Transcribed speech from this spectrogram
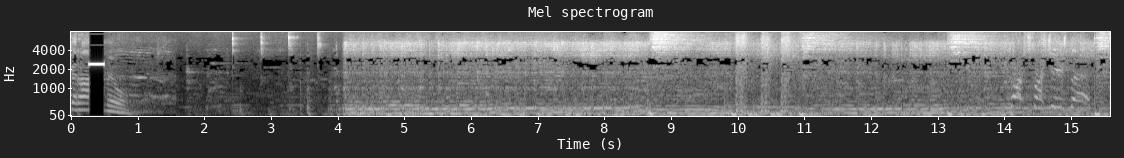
caralho, meu. Fascistas!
